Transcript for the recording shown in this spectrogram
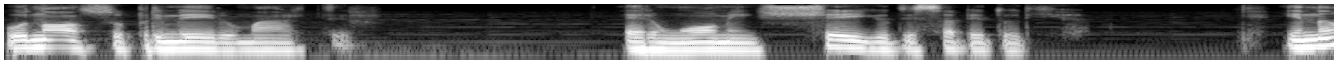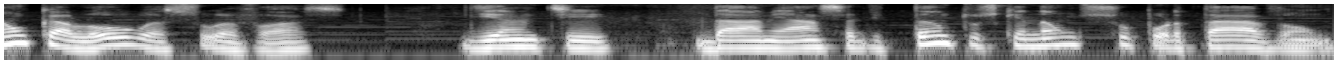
o nosso primeiro mártir, era um homem cheio de sabedoria e não calou a sua voz diante da ameaça de tantos que não suportavam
